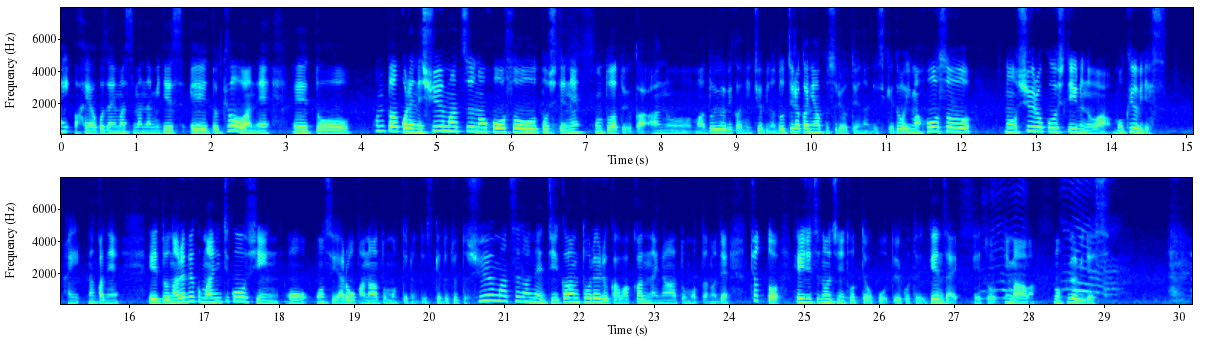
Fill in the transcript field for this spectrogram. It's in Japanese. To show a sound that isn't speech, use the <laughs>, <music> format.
はい、おはようございます。まなみです。えっ、ー、と、今日はね、えっ、ー、と、本当はこれね、週末の放送としてね、本当はというか、あの、まあ、土曜日か日曜日のどちらかにアップする予定なんですけど、今放送の収録をしているのは木曜日です。はい、なんかね、えっ、ー、と、なるべく毎日更新を音声やろうかなと思ってるんですけど、ちょっと週末がね、時間取れるかわかんないなと思ったので、ちょっと平日のうちに撮っておこうということで、現在、えっ、と、今は木曜日です。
